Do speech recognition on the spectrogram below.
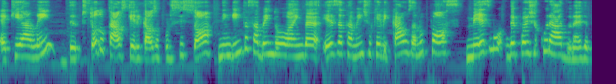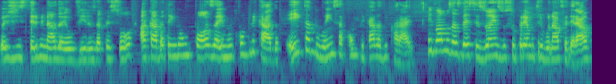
é que além de, de, todo o caos que ele causa por si só, ninguém tá sabendo ainda exatamente o que ele causa no pós, mesmo depois de curado, né? Depois de exterminado aí o vírus da pessoa, acaba tendo um pós aí muito complicado. Eita doença complicada do caralho. E vamos às decisões do Supremo Tribunal Federal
